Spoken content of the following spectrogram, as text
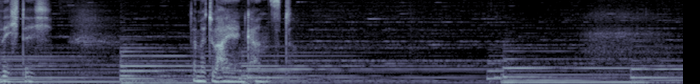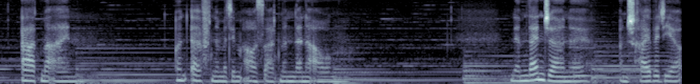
wichtig, damit du heilen kannst. Atme ein und öffne mit dem Ausatmen deine Augen. Nimm dein Journal und schreibe dir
